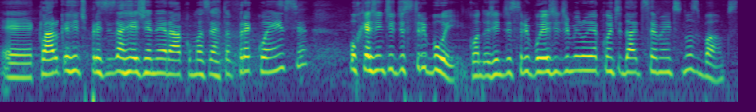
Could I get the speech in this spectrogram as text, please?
É claro que a gente precisa regenerar com uma certa frequência, porque a gente distribui. Quando a gente distribui, a gente diminui a quantidade de sementes nos bancos.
